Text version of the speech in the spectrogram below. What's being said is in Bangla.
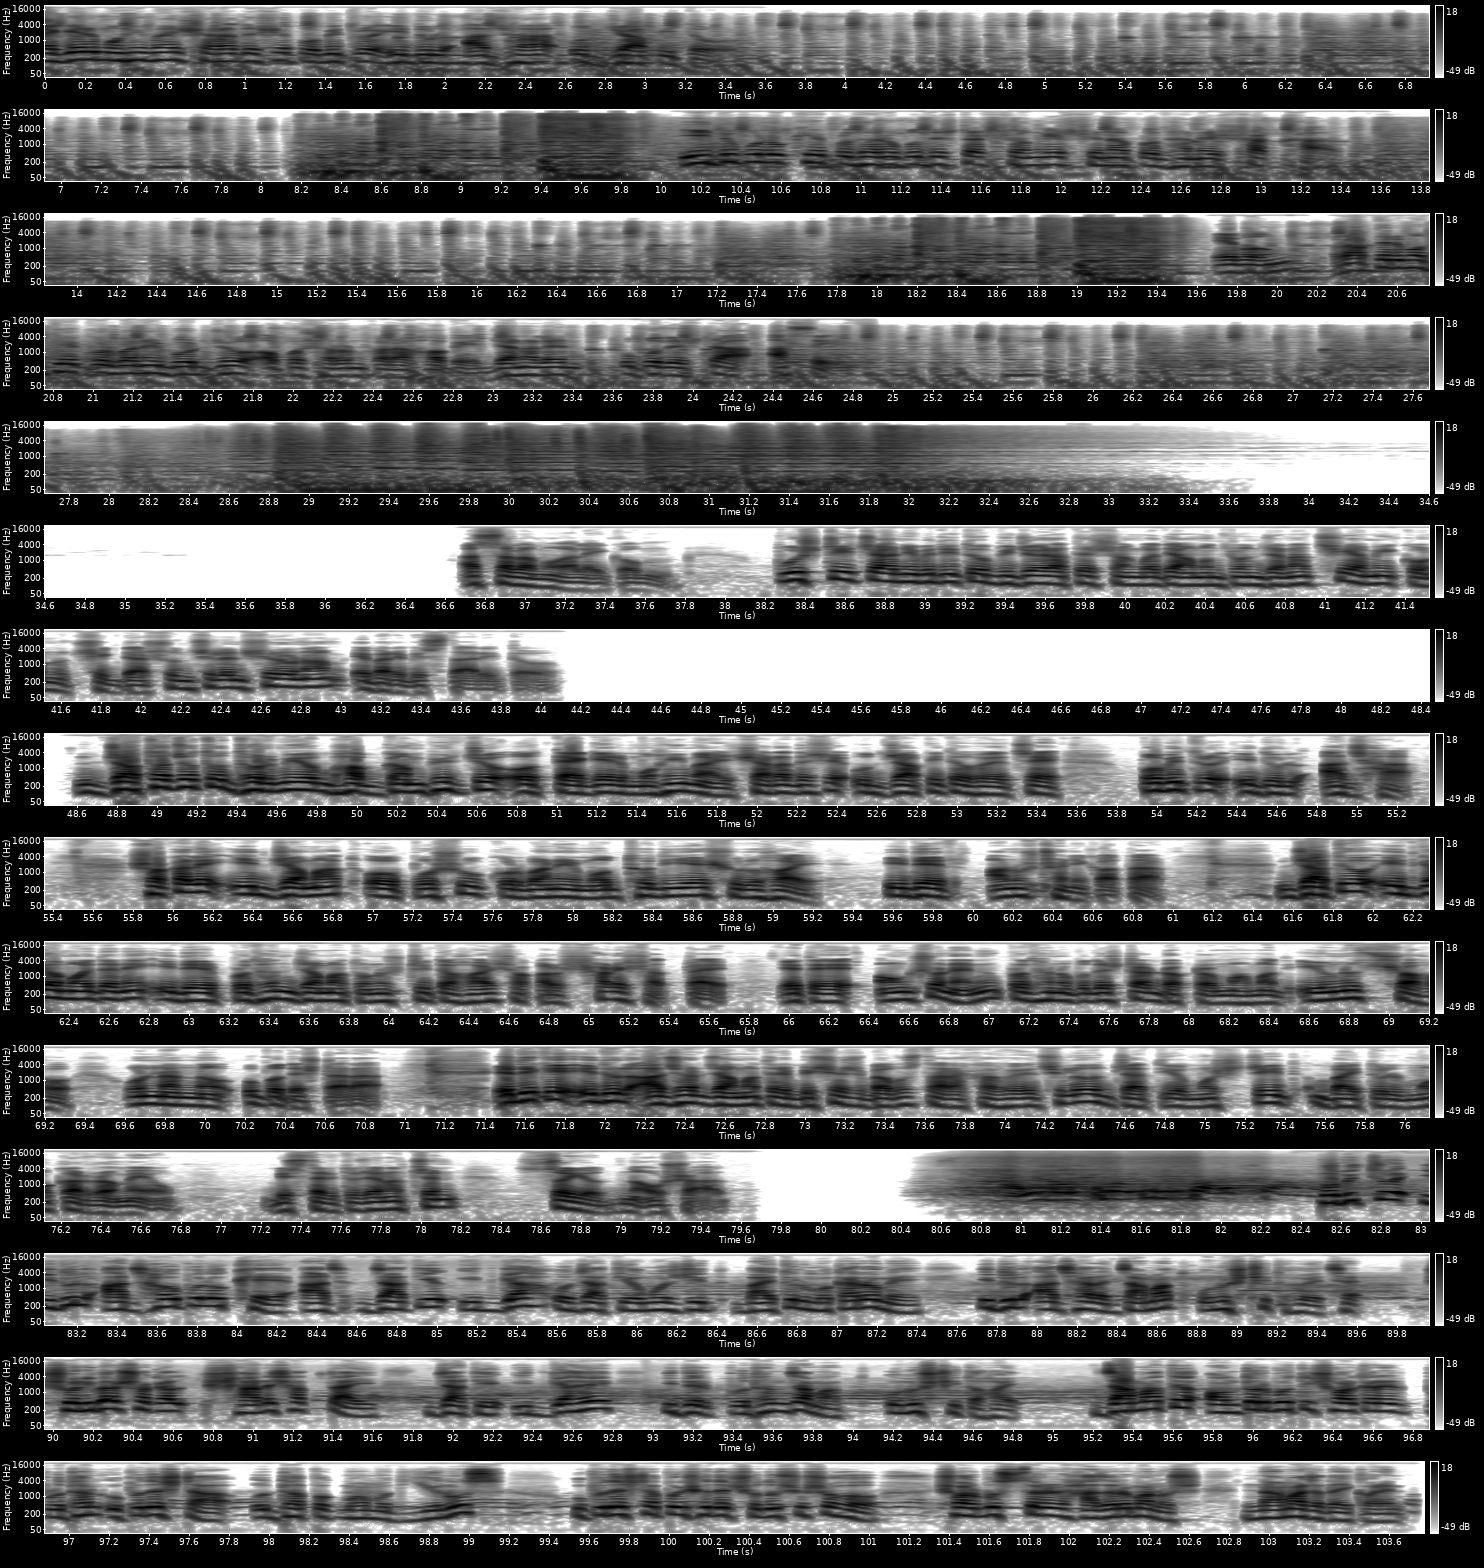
ত্যাগের মহিমায় সারা দেশে পবিত্র ঈদুল আজহা উদযাপিত। ঈদ উপলক্ষে প্রধান উপদেষ্টার সঙ্গে সেনা প্রধানের সাক্ষাৎ। এবং রাতের মধ্যে কোরবানির বর্জ্য অপসারণ করা হবে, জানালেন উপদেষ্টা আসিফ। আসসালামু আলাইকুম। পুষ্টি চা নিবেদিত বিজয় রাতের সংবাদে আমন্ত্রণ জানাচ্ছি আমি কনুৎ শিকদার। শুনছিলেন শিরোনাম, এবারে বিস্তারিত। যথাযথ ধর্মীয় ভাবগাম্ভীর্য ও ত্যাগের মহিমায় সারা দেশে উদযাপিত হয়েছে পবিত্র ঈদুল আজহা। সকালে ঈদ জামাত ও পশু কোরবানির মধ্য দিয়ে শুরু হয় ঈদের আনুষ্ঠানিকতা। জাতীয় ঈদগাহ ময়দানে ঈদের প্রধান জামাত অনুষ্ঠিত হয় সকাল সাড়ে সাতটায়। এতে অংশ নেন প্রধান উপদেষ্টা ডক্টর মোহাম্মদ ইউনুস সহ অন্যান্য উপদেষ্টারা। এদিকে ঈদুল আজহার জামাতের বিশেষ ব্যবস্থা রাখা হয়েছিল জাতীয় মসজিদ বাইতুল মোকাররমেও। বিস্তারিত জানাচ্ছেন সৈয়দ নওশাদ। পবিত্র ঈদুল আজহা উপলক্ষে আজ জাতীয় ঈদগাহ ও জাতীয় মসজিদ বাইতুল মোকাররমে ঈদুল আজহার জামাত অনুষ্ঠিত হয়েছে। শনিবার সকাল সাড়ে সাতটায় জাতীয় ঈদগাহে ঈদের প্রধান জামাত অনুষ্ঠিত হয়। জামাতে অন্তর্বর্তী সরকারের প্রধান উপদেষ্টা অধ্যাপক মোহাম্মদ ইউনুস, উপদেষ্টা পরিষদের সদস্য সহ সর্বস্তরের হাজারো মানুষ নামাজ আদায় করেন।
